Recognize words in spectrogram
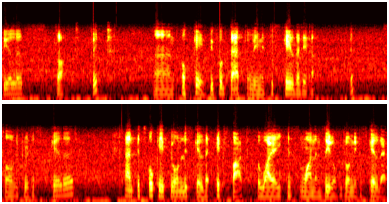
cls dot fit and okay before that we need to scale the data. Okay? So we create a scaler and it's okay if you only scale the x part the y is 1 and 0 we don't need to scale that.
